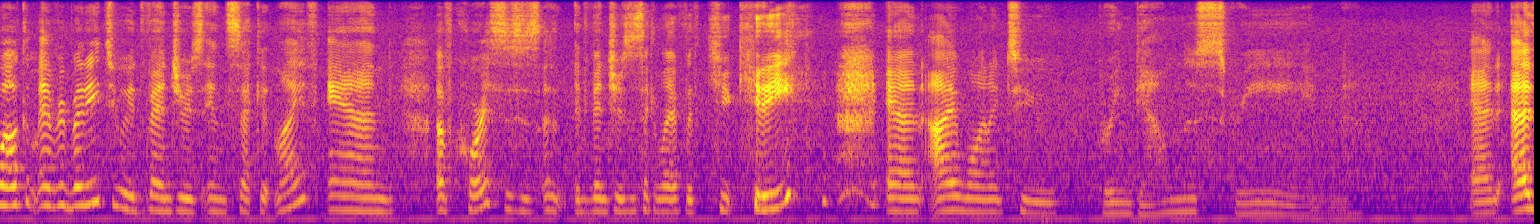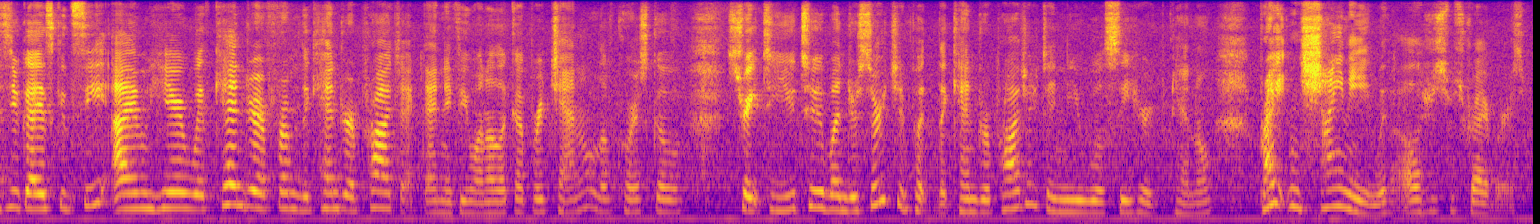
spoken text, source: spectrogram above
Welcome everybody to Adventures in Second Life and of course this is uh, Adventures in Second Life with Cute Kitty and I wanted to bring down the screen. And as you guys can see, I am here with Kendra from the Kendra Project. And if you want to look up her channel, of course, go straight to YouTube under search and put the Kendra Project and you will see her channel bright and shiny with all her subscribers.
